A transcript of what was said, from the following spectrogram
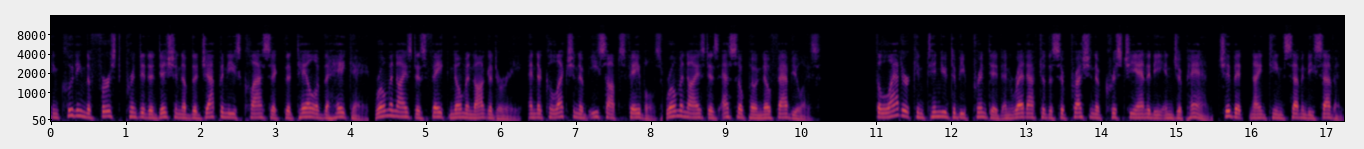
including the first printed edition of the Japanese classic The Tale of the Heike, romanized as Fake no Monogatari, and a collection of Aesop's fables romanized as Esopo no Fabulas. The latter continued to be printed and read after the suppression of Christianity in Japan Chibit, 1977.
